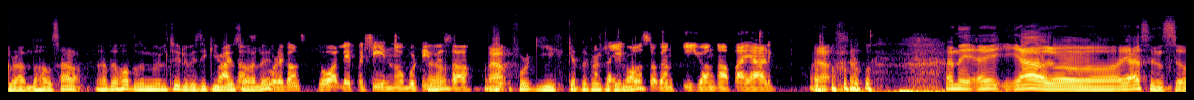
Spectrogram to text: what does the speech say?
Groundhouse her, da. Ja, det hadde de vel tydeligvis ikke i USA heller. gjorde det ganske dårlig på kino borti Ja. USA. Ja. Folk gikk etter første film. Jeg så den ti ganger på ei helg. Ja. Men jeg, jeg, jeg, jo, jeg syns jo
